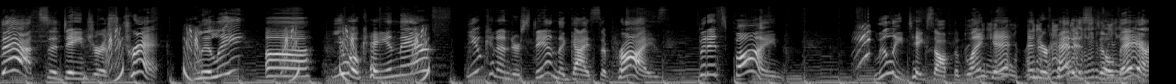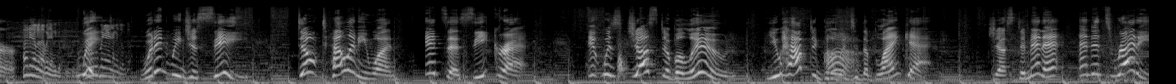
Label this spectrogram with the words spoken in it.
that's a dangerous trick! Lily? Uh, you okay in there? You can understand the guy's surprise, but it's fine. Lily takes off the blanket and her head is still there. Wait, what did we just see? Anyone! It's a secret! It was just a balloon! You have to glue it Ah. to the blanket. Just a minute and it's ready!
